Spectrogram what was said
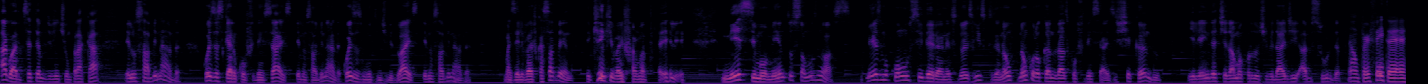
Agora, de setembro de 21 para cá, ele não sabe nada. Coisas que eram confidenciais, ele não sabe nada. Coisas muito individuais, ele não sabe nada. Mas ele vai ficar sabendo. E quem que vai informar para ele? Nesse momento somos nós. Mesmo considerando esses dois riscos, não, não colocando dados confidenciais e checando ele ainda te dá uma produtividade absurda. Não, perfeito. É,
